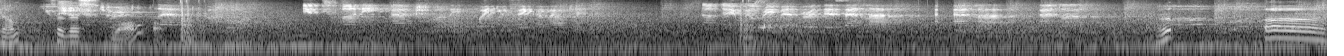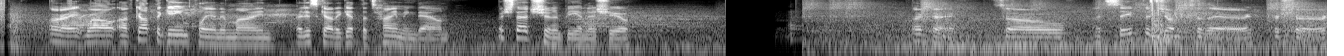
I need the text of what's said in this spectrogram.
jump to this wall. left before. It's funny, actually, when you think about it. Someday we'll remember this and laugh, and laugh, and laugh. Oop. Oh boy. Uh, alright, well, I've got the game plan in mind. I just gotta get the timing down, which that shouldn't be an issue. Okay, so it's safe to jump to there, for sure.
